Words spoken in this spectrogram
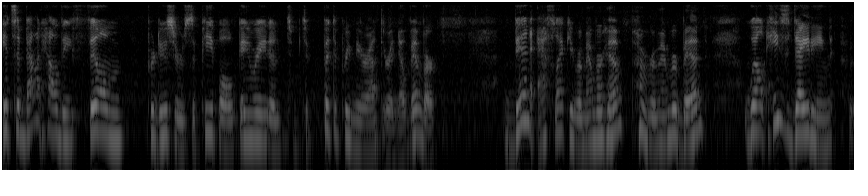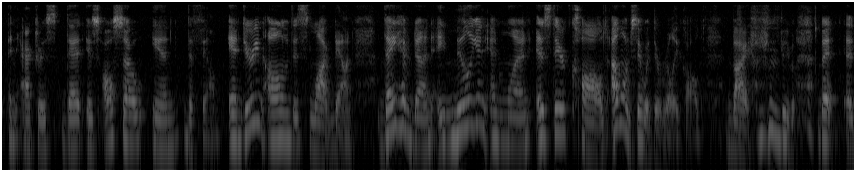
it's about how the film producers, the people getting ready to, to, to put the premiere out there in November. Ben Affleck, you remember him? remember Ben? Well, he's dating an actress that is also in the film. And during all of this lockdown, they have done a million and one, as they're called. I won't say what they're really called, by people, but a,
